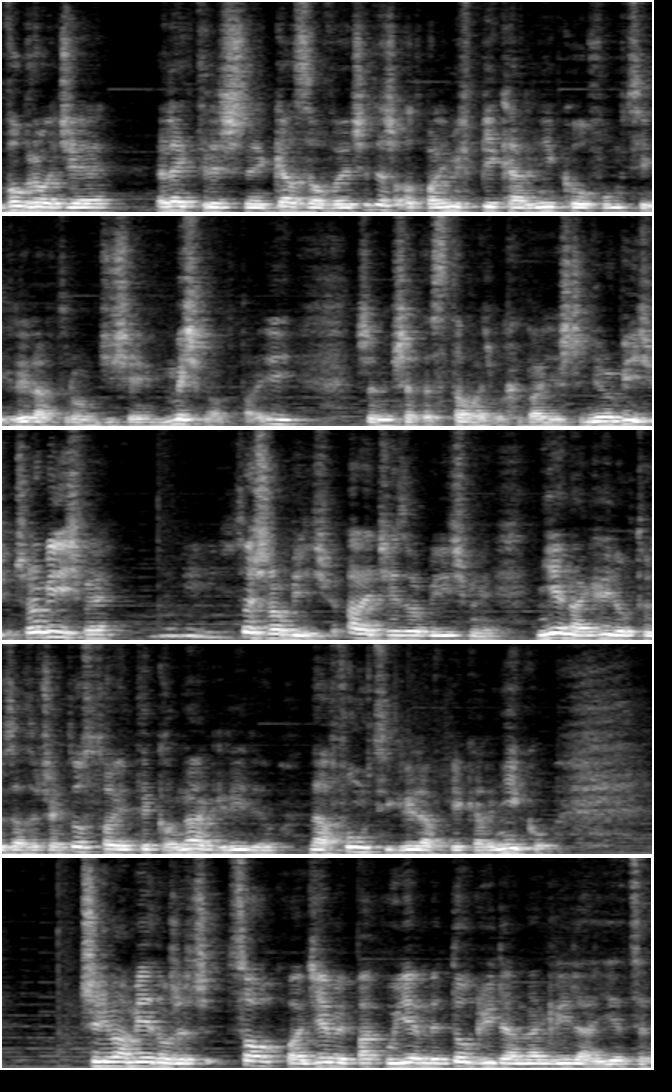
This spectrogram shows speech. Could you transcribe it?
w ogrodzie, elektryczny, gazowy, czy też odpalimy w piekarniku funkcję grilla, którą dzisiaj myśmy odpalili, żeby przetestować, bo chyba jeszcze nie robiliśmy. Czy robiliśmy? Coś robiliśmy, ale dzisiaj zrobiliśmy nie na grillu, który zazwyczaj tu stoi, tylko na grillu, na funkcji grilla w piekarniku. Czyli mamy jedną rzecz, co kładziemy, pakujemy do grilla, na grilla i etc.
